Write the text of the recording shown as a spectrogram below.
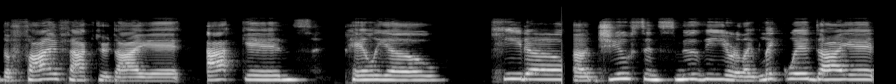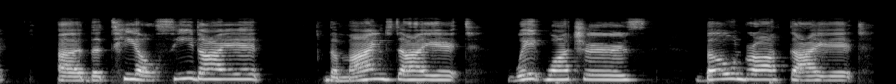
the five factor diet, Atkins, paleo, keto, a juice and smoothie or like liquid diet, uh, the TLC diet, the Mind diet, Weight Watchers, Bone Broth diet,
